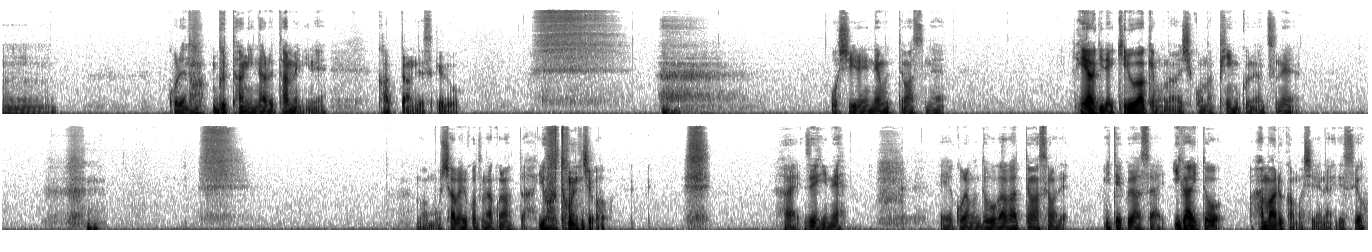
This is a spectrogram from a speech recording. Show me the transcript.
うん。これの豚になるためにね買ったんですけど、押し入れに眠ってますね。部屋着で着るわけもないしこんなピンクのやつね。まあもう喋ることなくなった。養豚場はい是非ね、えー、これも動画上がってますので見てください。意外とハマるかもしれないですよ。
